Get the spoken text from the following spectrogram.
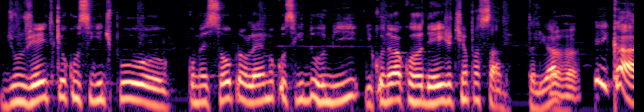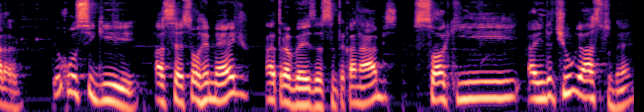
de um jeito que eu consegui, tipo, começou o problema, eu consegui dormir e quando eu acordei já tinha passado, tá ligado? Aham. E cara, eu consegui acesso ao remédio através da Santa Cannabis, só que ainda tinha um gasto, né?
